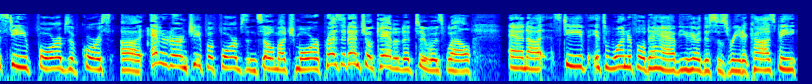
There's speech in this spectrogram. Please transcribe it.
Steve Forbes, of course, uh, editor in chief of Forbes and so much more, presidential candidate too as well. And, uh, Steve, it's wonderful to have you here. This is Rita Cosby.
